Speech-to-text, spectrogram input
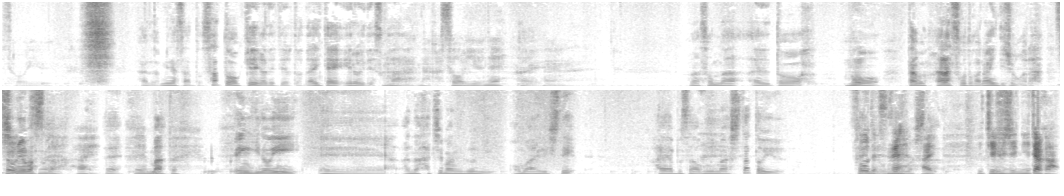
そういう。あの皆さんと佐藤圭が出てると大体エロいですから、まあなんかそういうね、はい。うん。まあ、そんな、えー、ともう多分話すことがないんでしょうから締めますか。ねはい、ええまあえーまた。縁起のいい、えー、穴八幡宮にお参りしてはやぶさを見ましたというそうですね。はい。一富士二鷹。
